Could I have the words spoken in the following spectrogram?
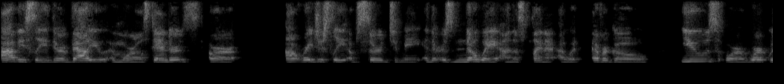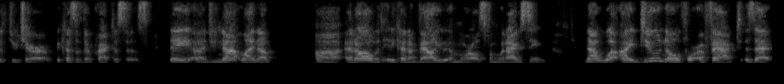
Obviously, their value and moral standards are outrageously absurd to me. And there is no way on this planet I would ever go use or work with doTERRA because of their practices. They uh, do not line up uh, at all with any kind of value and morals from what I've seen. Now, what I do know for a fact is that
